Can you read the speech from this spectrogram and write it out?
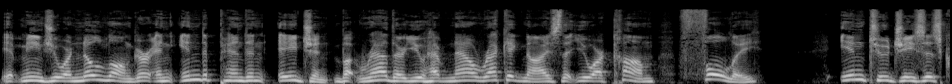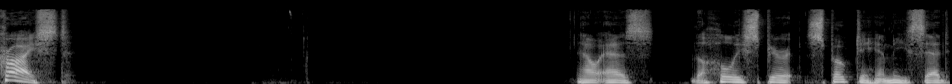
It means you are no longer an independent agent, but rather you have now recognized that you are come fully into Jesus Christ. Now, as the Holy Spirit spoke to him, he said,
